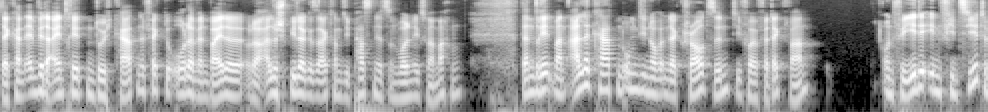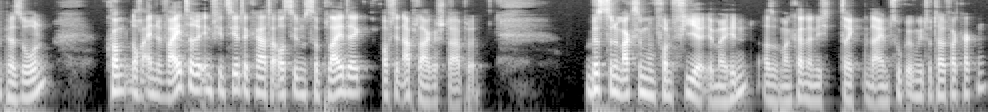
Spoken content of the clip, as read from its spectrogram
der kann entweder eintreten durch Karteneffekte oder wenn beide oder alle Spieler gesagt haben, sie passen jetzt und wollen nichts mehr machen, dann dreht man alle Karten um, die noch in der Crowd sind, die vorher verdeckt waren. Und für jede infizierte Person kommt noch eine weitere infizierte Karte aus diesem Supply Deck auf den Ablagestapel bis zu einem Maximum von vier immerhin. Also man kann da nicht direkt in einem Zug irgendwie total verkacken.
